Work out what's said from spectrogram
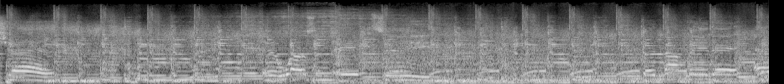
jet. It wasn't easy, but not it.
